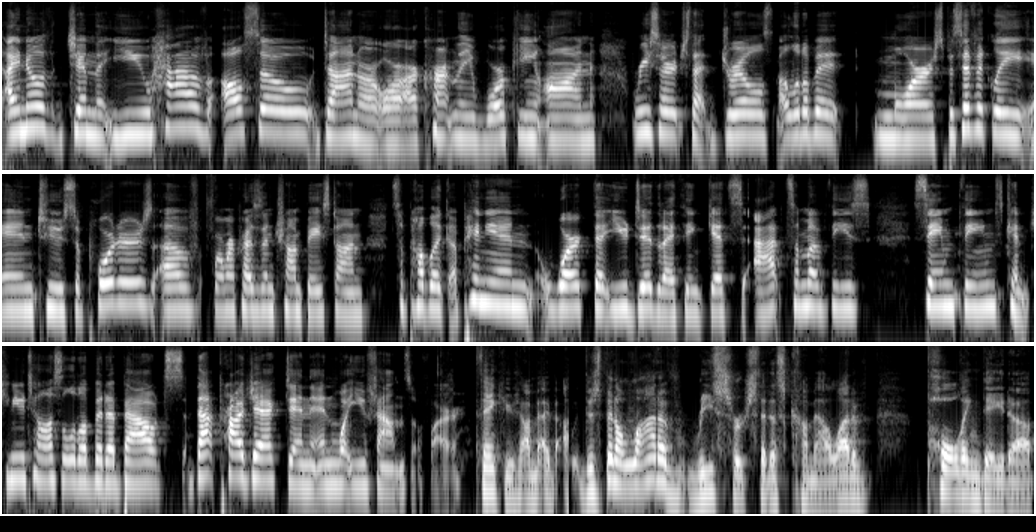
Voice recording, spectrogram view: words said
I know, Jim, that you have also done or, or are currently working on research that drills a little bit more specifically into supporters of former President Trump based on some public opinion work that you did that I think gets at some of these same themes. Can can you tell us a little bit about that project and and what you found so far? Thank you. I mean, there's been a lot of research that has come out, a lot of polling data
